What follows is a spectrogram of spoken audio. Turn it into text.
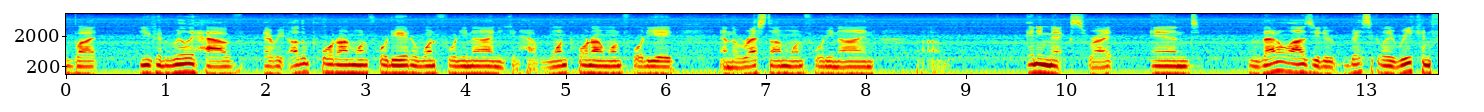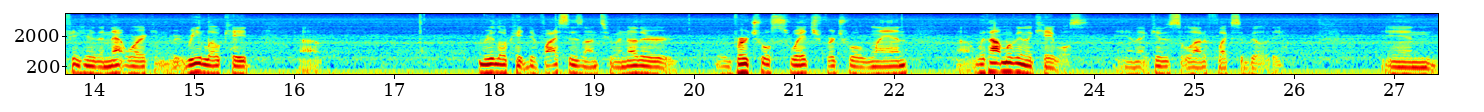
But you could really have every other port on 148 or 149 you can have one port on 148 and the rest on 149 um, any mix right? And that allows you to basically reconfigure the network and re relocate uh, relocate devices onto another virtual switch virtual LAN uh, without moving the cables and that gives us a lot of flexibility in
